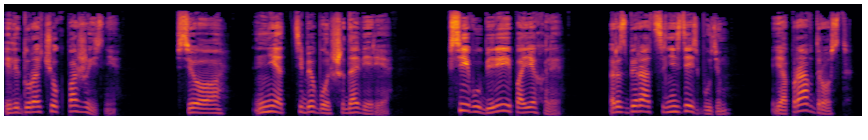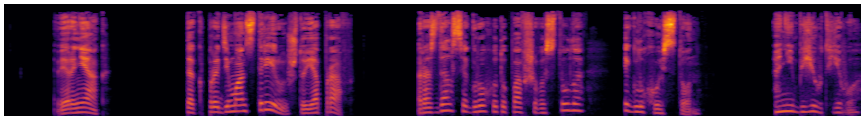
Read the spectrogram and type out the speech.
или дурачок по жизни? Все, нет тебе больше доверия. Ксиву бери и поехали. Разбираться не здесь будем. Я прав, Дрозд?» «Верняк. Так продемонстрируй, что я прав». Раздался грохот упавшего стула, — и глухой стон. Они бьют его.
